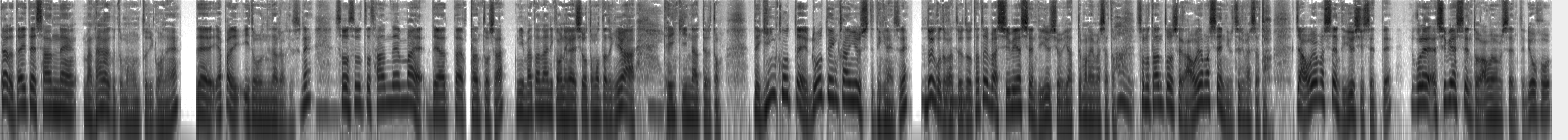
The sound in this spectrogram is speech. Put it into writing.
だから大体3年、まあ長くとも本当に5年。で、やっぱり移動になるわけですね。うん、そうすると3年前出会った担当者にまた何かお願いしようと思った時には、転勤になってると。で、銀行ってローテン間融資ってできないんですね。どういうことかというと、例えば渋谷支店で融資をやってもらいましたと。はい、その担当者が青山支店に移りましたと。じゃあ青山支店で融資してって、これ渋谷支店と青山支店って両方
